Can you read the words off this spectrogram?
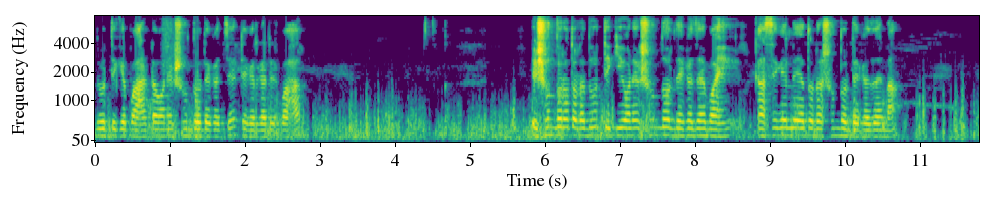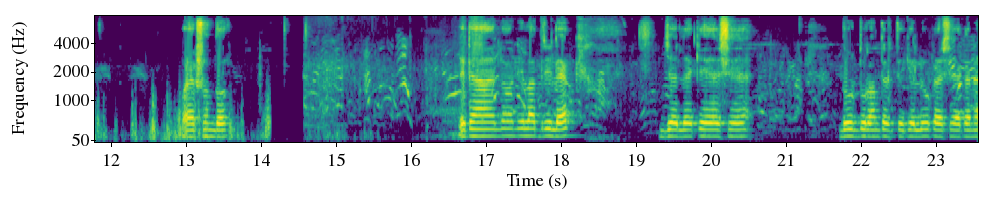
দূর থেকে পাহাড়টা অনেক সুন্দর দেখাচ্ছে, টেকের ঘাটের পাহাড়। এই সুন্দরতাটা দূর থেকে অনেক সুন্দর দেখা যায়, বাহির, কাছে গেলে এতটা সুন্দর দেখা যায় না। অনেক সুন্দর। এটা হলো নীলাদ্রি লেক। যে লেকে এসে দূর দূরান্তের থেকে লোক এসে এখানে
